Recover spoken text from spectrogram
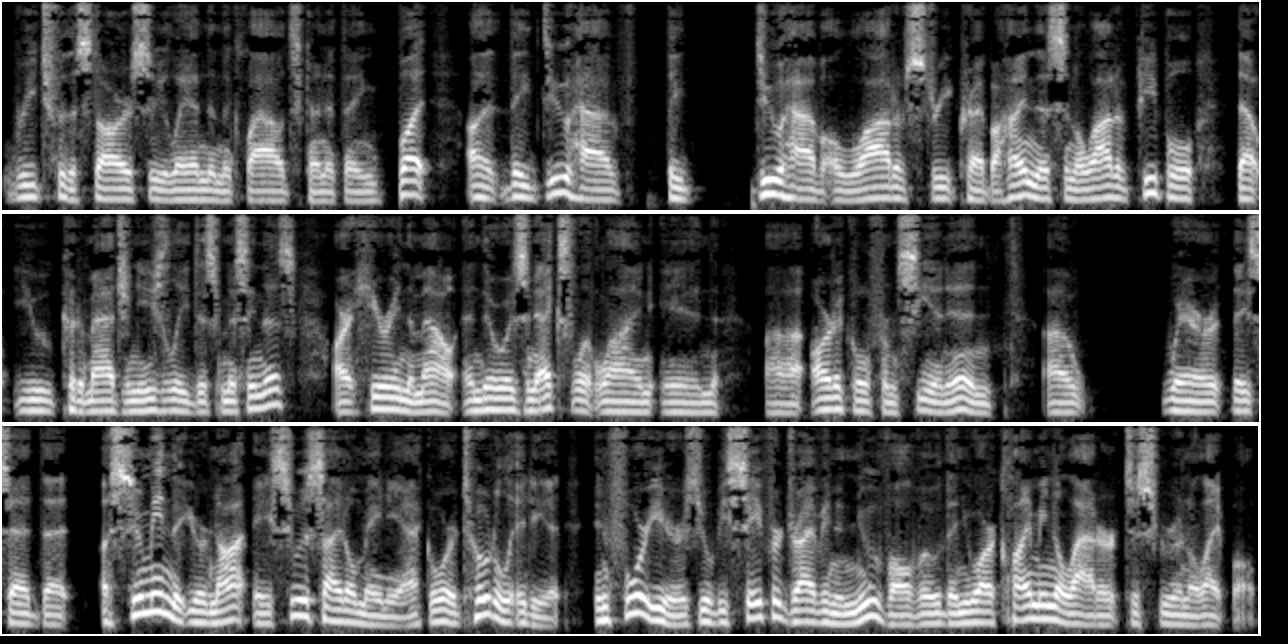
reach for the stars so you land in the clouds kind of thing. But uh, they do have they do have a lot of street cred behind this, and a lot of people that you could imagine easily dismissing this are hearing them out. And there was an excellent line in uh, article from CNN uh, where they said that assuming that you're not a suicidal maniac or a total idiot, in four years you'll be safer driving a new Volvo than you are climbing a ladder to screw in a light bulb.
